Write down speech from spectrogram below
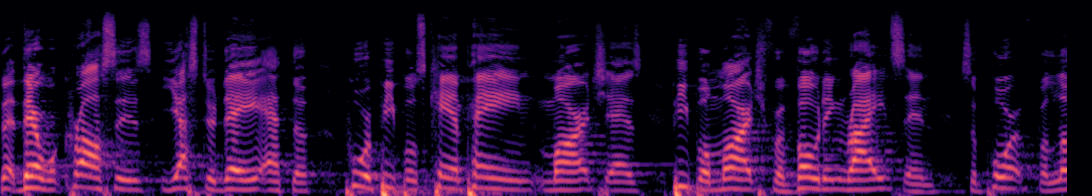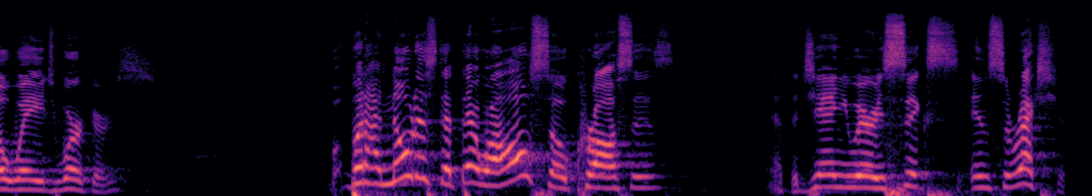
That there were crosses yesterday at the Poor People's Campaign March as people marched for voting rights and support for low wage workers. But I noticed that there were also crosses at the January 6th insurrection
